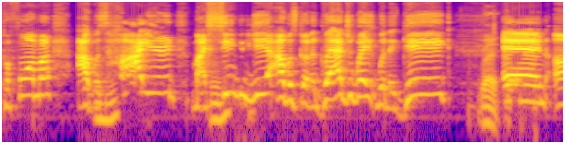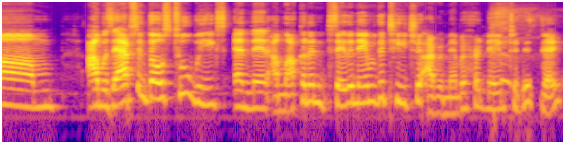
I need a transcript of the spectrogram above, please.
performer. I was Mm-hmm. hired my senior year. I was gonna graduate with a gig. Right. And um, I was absent those two weeks, and then I'm not gonna say the name of the teacher. I remember her name to this day.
